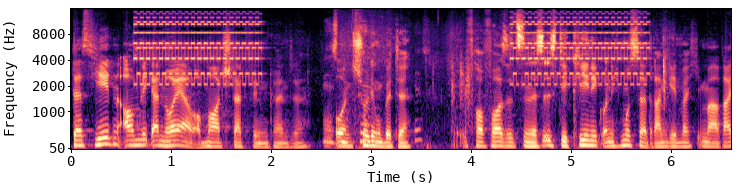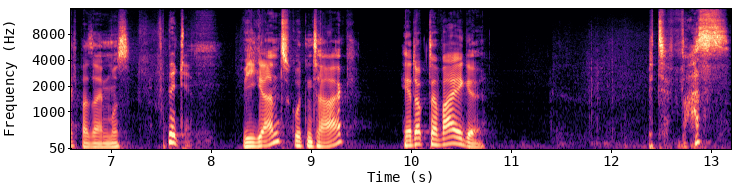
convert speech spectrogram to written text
dass jeden Augenblick ein neuer Mord stattfinden könnte. Oh, Entschuldigung bitte, Frau Vorsitzende, das ist die Klinik und ich muss da dran gehen, weil ich immer erreichbar sein muss. Bitte. Wiegand, guten Tag. Herr Dr. Weige. Bitte was?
